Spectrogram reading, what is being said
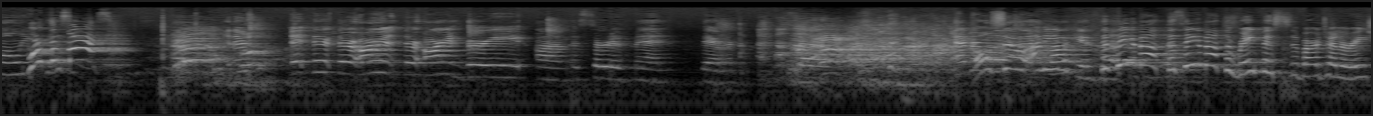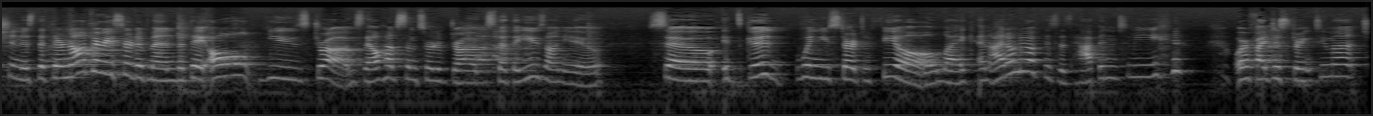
only. What the pussies. fuck? There's, there, there aren't, there aren't very um, assertive men there. So, Also, I mean, the a- thing about the thing about the rapists of our generation is that they're not very assertive men, but they all use drugs. They all have some sort of drugs that they use on you. So it's good when you start to feel like, and I don't know if this has happened to me, or if I just drink too much.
